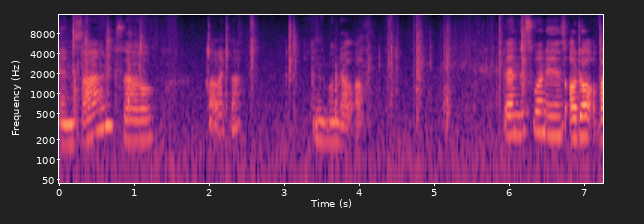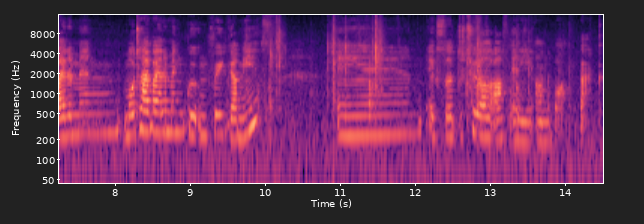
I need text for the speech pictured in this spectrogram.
inside. So, got like that. And $1 off. Then this one is adult vitamin, multivitamin gluten-free gummies. And it's a $2 off any on the back.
